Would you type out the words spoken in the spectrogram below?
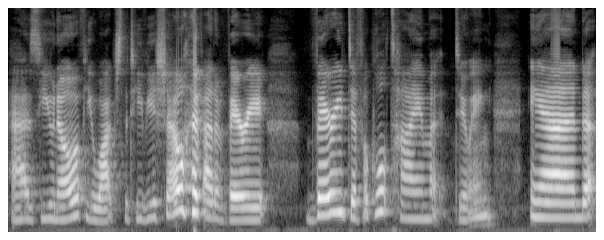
as you know, if you watch the TV show, I've had a very, very difficult time doing. And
